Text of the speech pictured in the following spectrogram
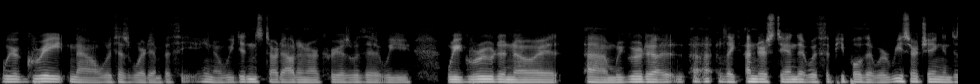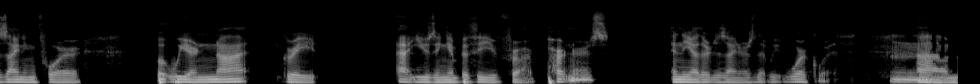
we're great now with this word empathy. You know we didn't start out in our careers with it. We we grew to know it. Um, we grew to uh, like understand it with the people that we're researching and designing for. But we are not great at using empathy for our partners and the other designers that we work with. Mm. Um,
